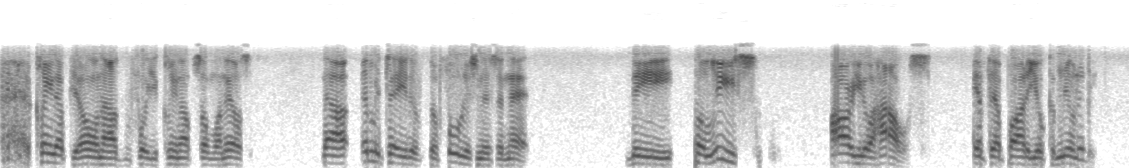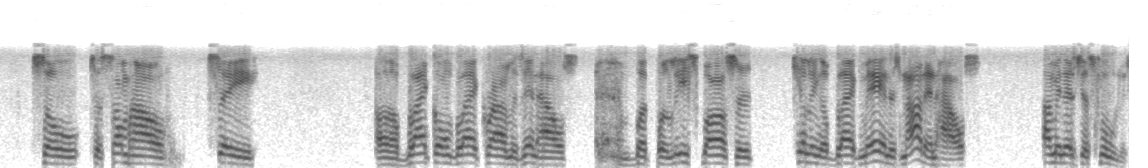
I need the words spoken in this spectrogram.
clean up your own house before you clean up someone else's. Now, let me tell you the, the foolishness in that. The police are your house if they're part of your community. So to somehow say uh, black on black crime is in house, but police sponsored killing a black man is not in house. I mean, that's just foolish.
